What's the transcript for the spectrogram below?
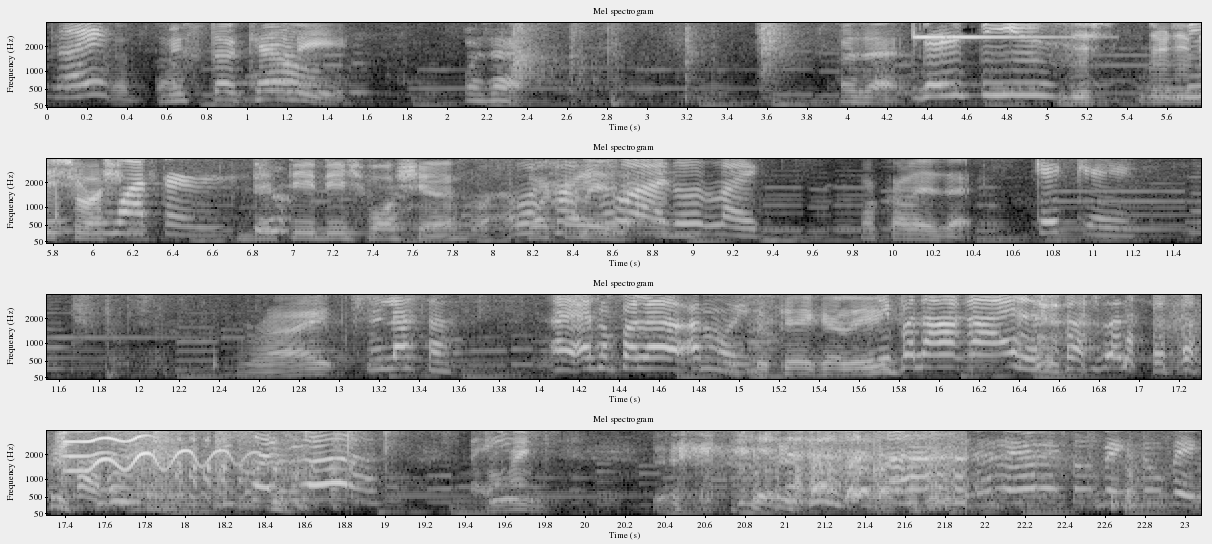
Ay, Mr. Kelly. What's that? What's that? Dirty This dirty dish dishwasher. water. Dirty dishwasher. What color is that? I don't like. What color is that? Keke. Right. Ang lasa. Ay, ano pala amoy? It's okay, Kelly. Hindi pa nakakain. Lasa na. Isag na. Tubig. tubig, tubig.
